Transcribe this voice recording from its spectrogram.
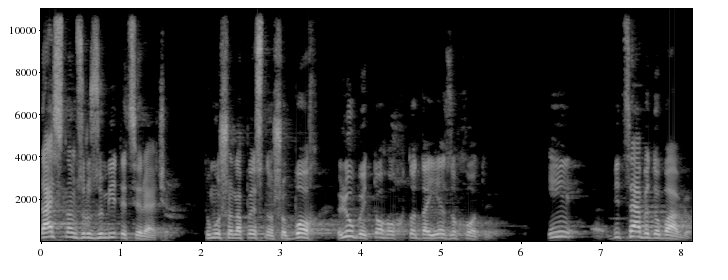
Дасть нам зрозуміти ці речі. Тому що написано, що Бог любить того, хто дає з охотою. І е, від себе добавлю:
